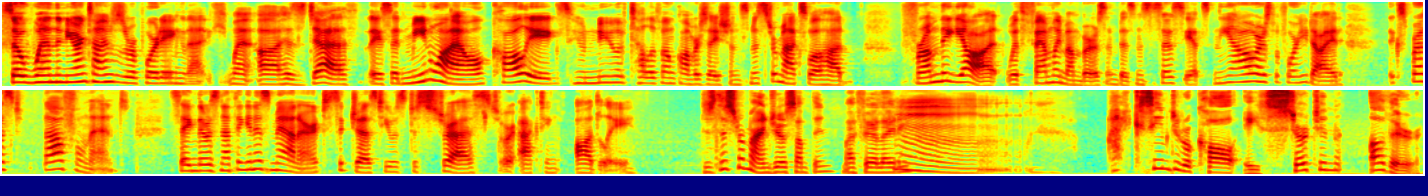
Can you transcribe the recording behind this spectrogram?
So when the New York Times was reporting that he went uh, his death, they said, meanwhile, colleagues who knew of telephone conversations Mr. Maxwell had from the yacht with family members and business associates in the hours before he died expressed bafflement, saying there was nothing in his manner to suggest he was distressed or acting oddly. Does this remind you of something, my fair lady? I seem to recall a certain other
